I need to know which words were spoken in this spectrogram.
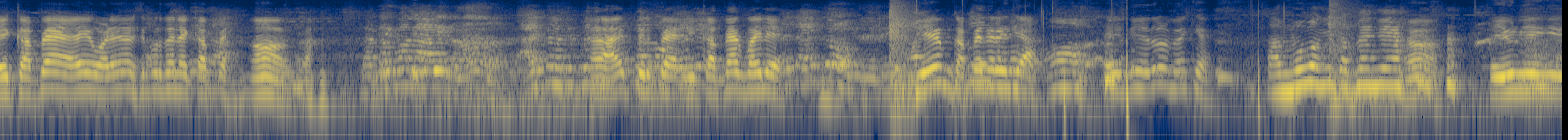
ಏಯ್ ಕಪ್ಪೆ ಏಯ್ ಒಳೆ ನಡೆಸಿ ಬಿಡ್ತಾನೆ ಕಪ್ಪೆ ಹಾಂ ಆಯ್ತು ರೂಪಾಯಿ ಈ ಕಪ್ಪೆಗೆ ಬೈಲೆ ಏಮ್ ಕಪ್ಪೆ ಥರ ಇದೆಯಾ ಏಯ್ ನೀ ಎದ್ರ ಮೇಕೆ ಮೂಗ್ ಹಂಗೆ ಕಪ್ಪೆ ಹಂಗೆ ಹಾಂ ಇವ್ನಿಗೆ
